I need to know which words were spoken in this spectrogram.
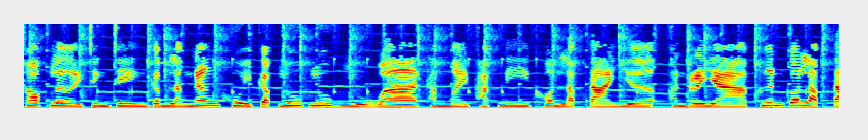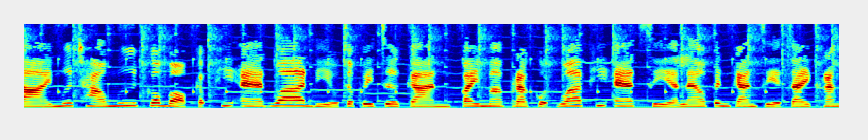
ช็อกเลยจริงๆกำลังนั่งคุยกับลูกๆอยู่ว่าทำไมพักนี้คนหลับตายเยอะภรรยาเพื่อนก็หลับตายเมื่อเช้ามืดก็บอกกับพี่แอดว่าเดี๋ยวจะไปเจอกัน ไปมาปรากฏว่าพี่แอดเสียแล้วเป็นการเสียใจครั้ง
